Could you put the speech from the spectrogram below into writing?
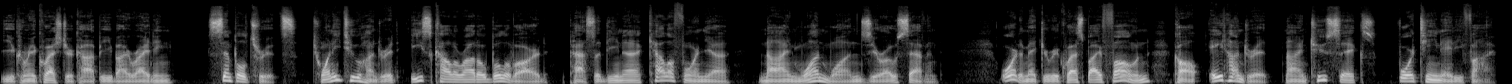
You can request your copy by writing Simple Truths, 2200 East Colorado Boulevard, Pasadena, California, 91107. Or to make your request by phone, call 800 926 1485.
